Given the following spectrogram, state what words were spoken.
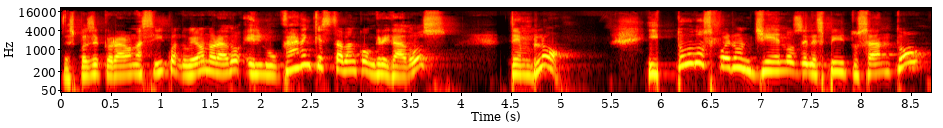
después de que oraron así, cuando hubieron orado, el lugar en que estaban congregados tembló y todos fueron llenos del Espíritu Santo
